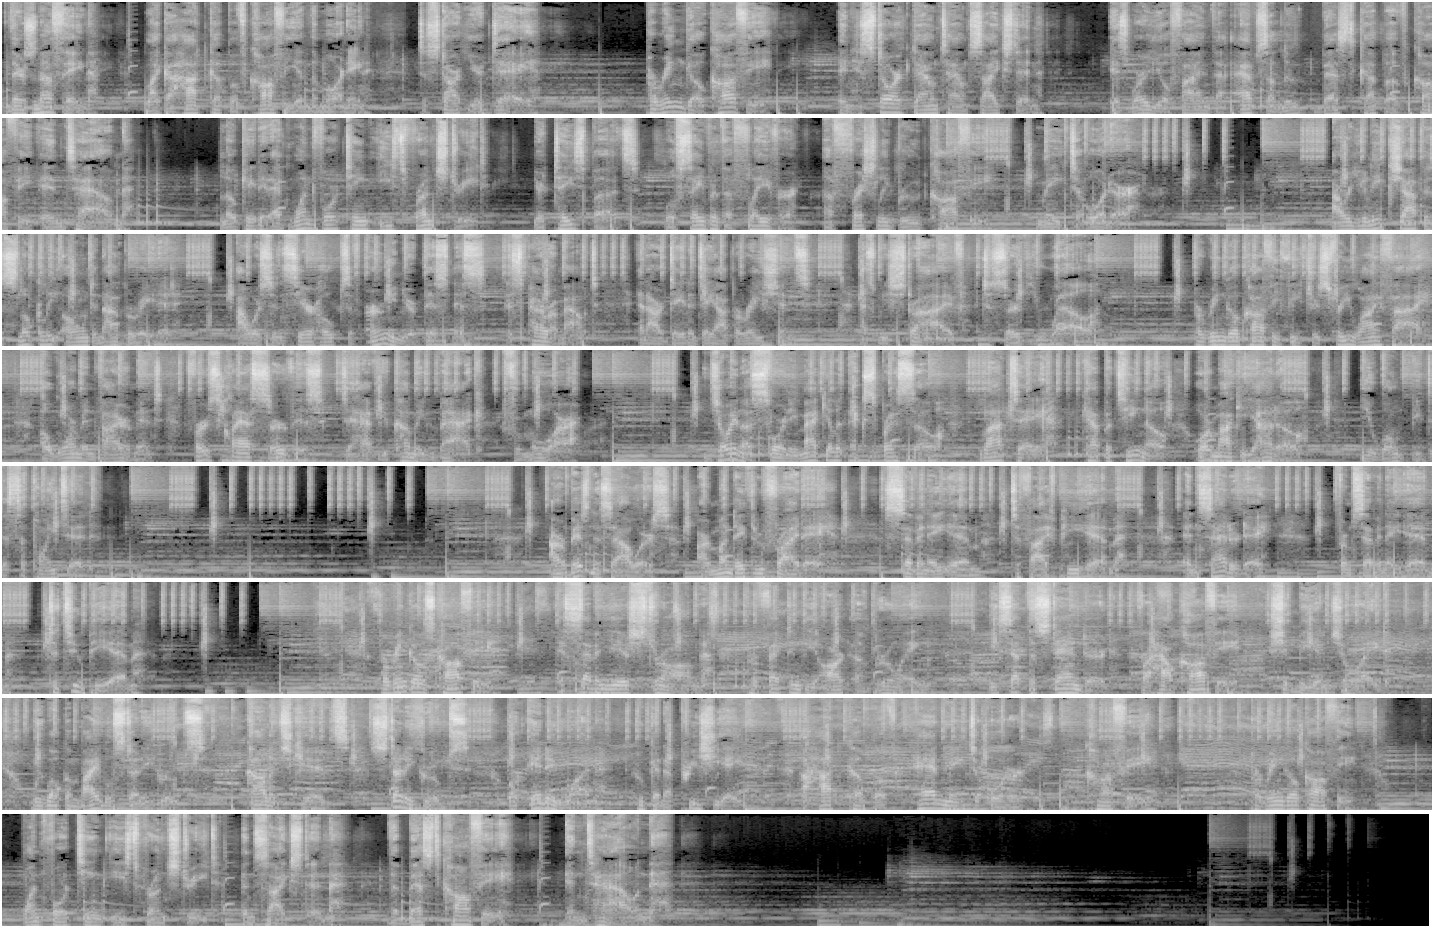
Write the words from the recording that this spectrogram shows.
There's nothing like a hot cup of coffee in the morning to start your day. Parengo Coffee in historic downtown Sikeston is where you'll find the absolute best cup of coffee in town. Located at 114 East Front Street, your taste buds will savor the flavor of freshly brewed coffee made to order. Our unique shop is locally owned and operated. Our sincere hopes of earning your business is paramount in our day to day operations as we strive to serve you well. Parengo Coffee features free Wi Fi, a warm environment, first class service to have you coming back for more. Join us for an immaculate espresso, latte, cappuccino, or macchiato. Won't be disappointed. Our business hours are Monday through Friday, 7 a.m. to 5 p.m., and Saturday from 7 a.m. to 2 p.m. Parengo's Coffee is seven years strong, perfecting the art of brewing. He set the standard for how coffee should be enjoyed. We welcome Bible study groups, college kids, study groups, or anyone who can appreciate a hot cup of handmade to order coffee. Parengo Coffee, 114 East Front Street in Sikeston. The best coffee in town.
